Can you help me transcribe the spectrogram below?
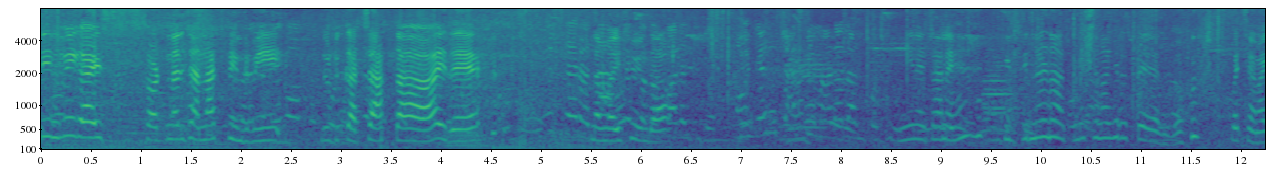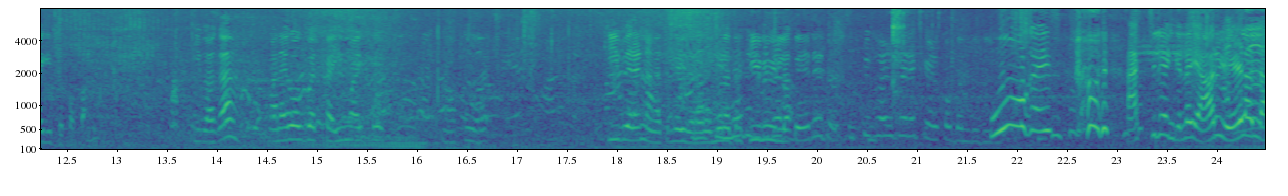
ತಿಂದ್ವಿ ಗೈಸ್ ಒಟ್ನಲ್ಲಿ ಚೆನ್ನಾಗಿ ತಿಂದ್ವಿ. ದುಡ್ಡು ಖರ್ಚಾಗ್ತಾ ಇದೆ. ನಮ್ಮ ವಯಸ್ಸಿಂದ ನೀನೇ ತಾನೇ? ಇದು ತಿನ್ನೋಣ, ತುಂಬ ಚೆನ್ನಾಗಿರುತ್ತೆ ಅಂದು ಬಟ್ ಚೆನ್ನಾಗಿತ್ತು ಪಾಪ. ಇವಾಗ ಮನೆಗೆ ಹೋಗ್ಬೇಕು, ಟೈಮ್ ಆಯಿತು. ನಾಲ್ಕೂವರೆ ಕೀ ಬೇರೆ ನನ್ನ ಹತ್ರ ಇದೆ ನಮ್ಮ ಅಮ್ಮನ ಹತ್ರ ಕೀನೂ ಇಲ್ಲ. ಬೇರೆ ರೆಸಿಪಿಗಳು ಬೇರೆ ಕೇಳ್ಕೊ ಬಂದಿದ್ವಿ ಹ್ಞೂ ಗೈಸ್ ಆಕ್ಚುಲಿ ಹಂಗೆಲ್ಲ ಯಾರು ಹೇಳಲ್ಲ.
